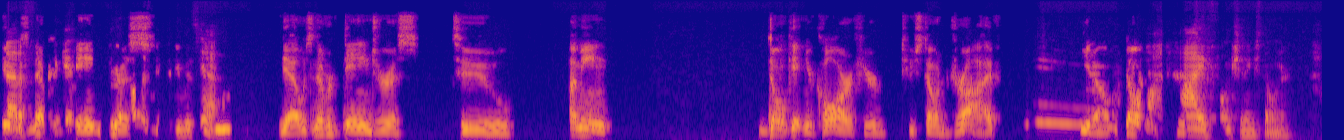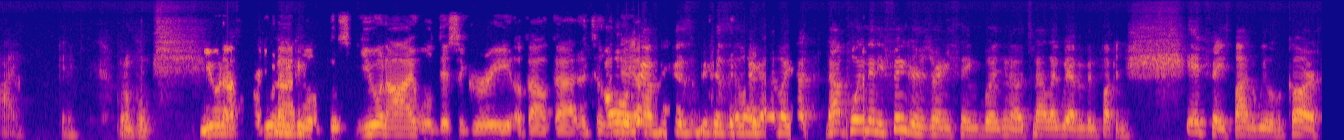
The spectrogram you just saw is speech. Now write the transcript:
It was never against the other dangerous. thing that He was, yeah, Yeah, it was never dangerous to. I mean, don't get in your car if you're too stoned to drive. You know, don't. high functioning stoner, high. Kidding. Boom, boom. You and I, you and I will, you and I will disagree about that until the Oh yeah, because because uh, like uh, like uh, not pointing any fingers or anything, but you know it's not like we haven't been fucking shit faced behind the wheel of a car,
